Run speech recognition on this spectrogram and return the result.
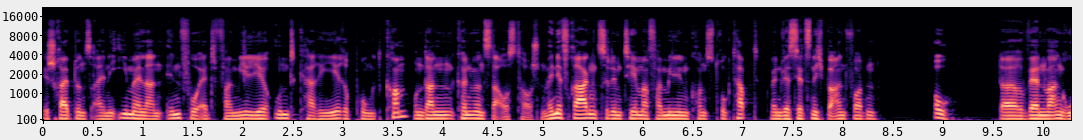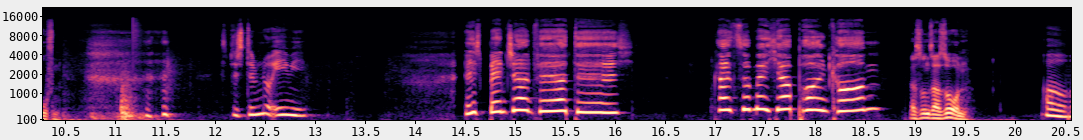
ihr schreibt uns eine E-Mail an info@familie und karriere.com und dann können wir uns da austauschen. Wenn ihr Fragen zu dem Thema Familienkonstrukt habt, wenn wir es jetzt nicht beantworten, oh, da werden wir angerufen. ist bestimmt nur Emi. Ich bin schon fertig. Kannst du mich abholen kommen? Das ist unser Sohn. Oh.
